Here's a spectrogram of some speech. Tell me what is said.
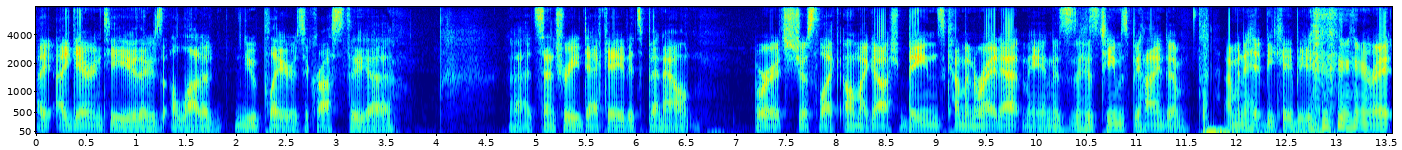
I, I guarantee you, there's a lot of new players across the uh, uh, century, decade it's been out, or it's just like, oh my gosh, Bane's coming right at me, and his his team's behind him. I'm gonna hit BKB, right?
